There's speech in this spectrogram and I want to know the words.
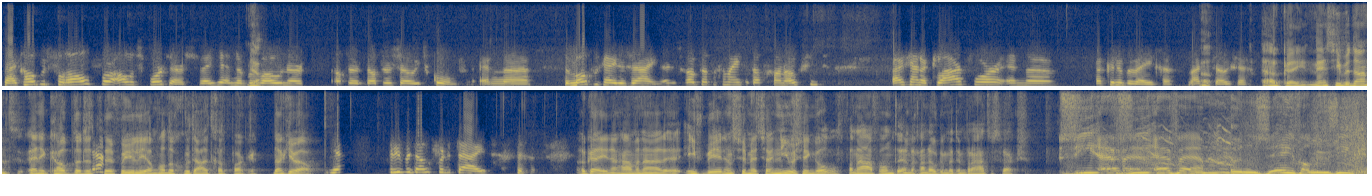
Ja, ik hoop het vooral voor alle sporters, weet je, en de bewoners, ja. dat, er, dat er zoiets komt. En de mogelijkheden zijn. Dus ik hoop dat de gemeente dat gewoon ook ziet. Wij zijn er klaar voor en wij kunnen bewegen, laat ik oh, het zo zeggen. Oké, okay. Nancy bedankt. En ik hoop dat het ja. voor jullie allemaal nog goed uit gaat pakken. Dankjewel. Ja, jullie bedankt voor de tijd. Oké, okay, dan gaan we naar uh, Yves Berendsen met zijn nieuwe single vanavond. En we gaan ook nog met hem praten straks. ZFM. Een zee van muziek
